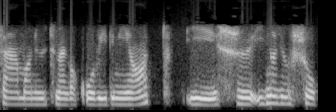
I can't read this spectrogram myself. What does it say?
száma nőtt meg a COVID miatt, és így nagyon sok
